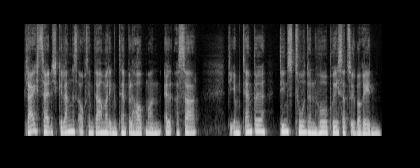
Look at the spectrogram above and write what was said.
Gleichzeitig gelang es auch dem damaligen Tempelhauptmann El-Assar, die im Tempel diensttuenden Hohepriester zu überreden.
